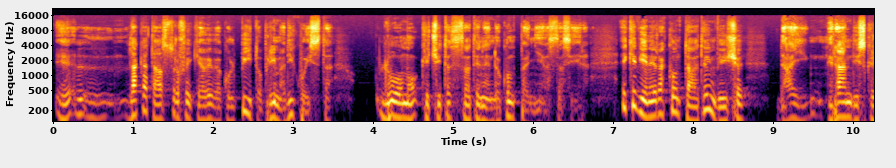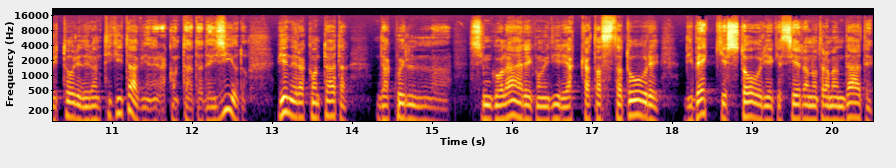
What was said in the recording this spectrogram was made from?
eh, la catastrofe che aveva colpito prima di questa l'uomo che ci sta tenendo compagnia stasera e che viene raccontata invece dai grandi scrittori dell'antichità, viene raccontata da Esiodo, viene raccontata da quel singolare, come dire, accatastatore di vecchie storie che si erano tramandate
